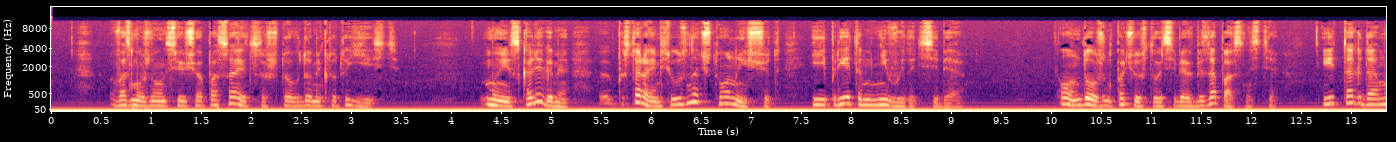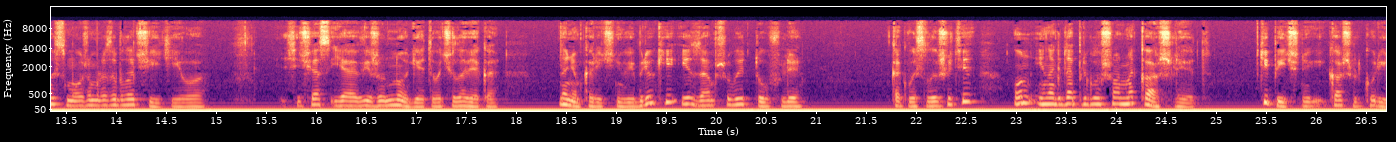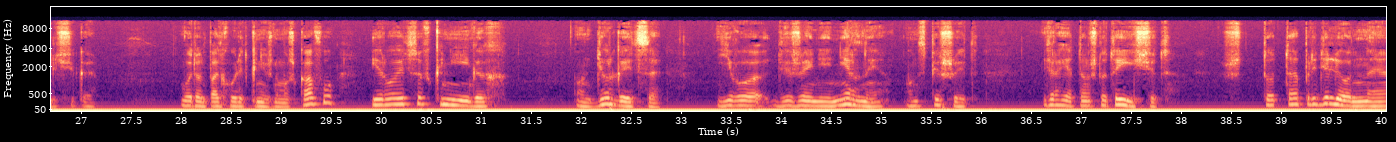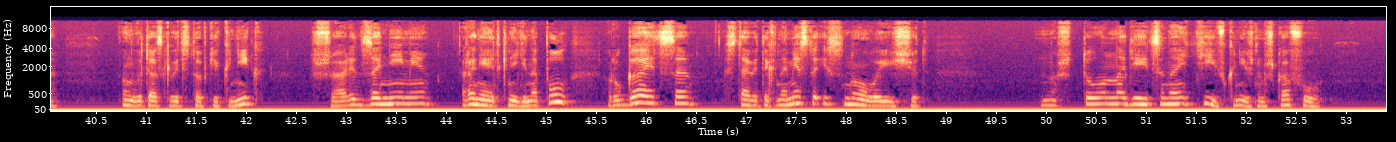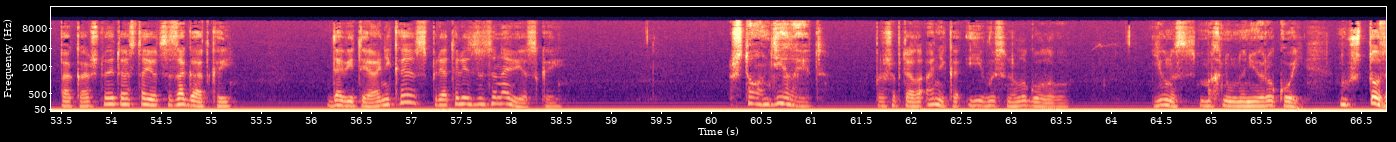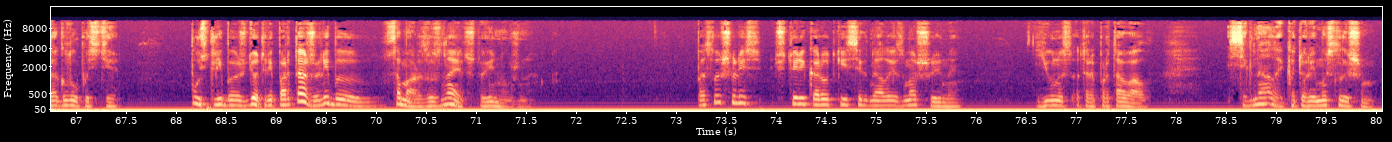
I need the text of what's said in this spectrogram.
Возможно, он все еще опасается, что в доме кто-то есть. Мы с коллегами э, постараемся узнать, что он ищет, и при этом не выдать себя. Он должен почувствовать себя в безопасности, и тогда мы сможем разоблачить его. Сейчас я вижу ноги этого человека. На нем коричневые брюки и замшевые туфли. Как вы слышите, он иногда приглушенно кашляет. Типичный кашель курильщика. Вот он подходит к книжному шкафу и роется в книгах. Он дергается, его движения нервные, он спешит. Вероятно, он что-то ищет. Что-то определенное. Он вытаскивает стопки книг, шарит за ними, роняет книги на пол, ругается, ставит их на место и снова ищет. Но что он надеется найти в книжном шкафу? Пока что это остается загадкой. Давид и Аника спрятались за занавеской. «Что он делает?» – прошептала Аника и высунула голову. Юнос махнул на нее рукой. «Ну что за глупости? Пусть либо ждет репортажа, либо сама разузнает, что ей нужно». Послышались четыре короткие сигнала из машины. Юнос отрапортовал. «Сигналы, которые мы слышим,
